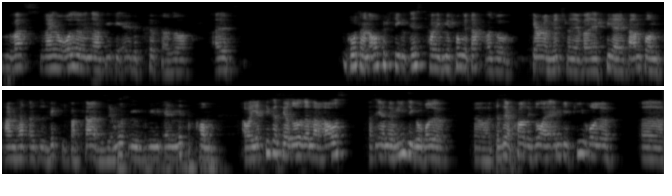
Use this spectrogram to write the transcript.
was seine Rolle in der BWL betrifft. Also als Großan aufgestiegen ist, habe ich mir schon gedacht, also Darren Mitchell, der war der Spieler, der Verantwortung getragen hat, als es wichtig war, klar, also der muss in die BWL mitkommen. Aber jetzt sieht es ja so danach aus, dass er eine riesige Rolle, äh, dass er quasi so eine MVP-Rolle äh,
